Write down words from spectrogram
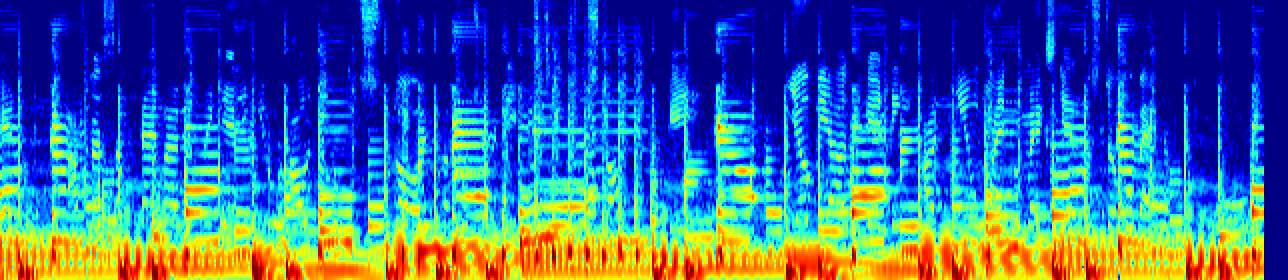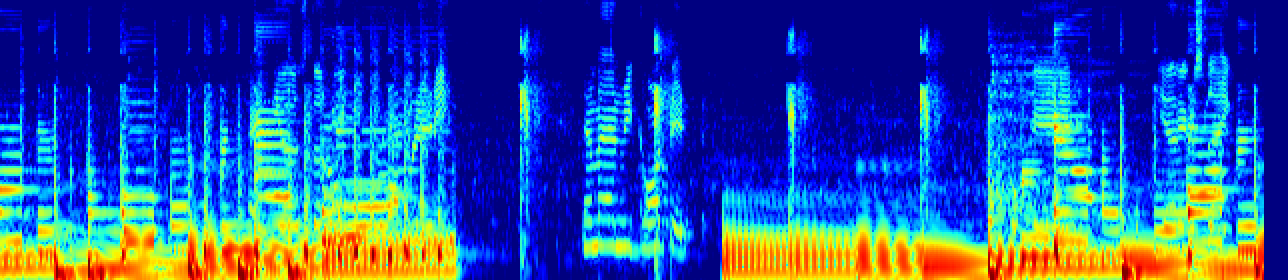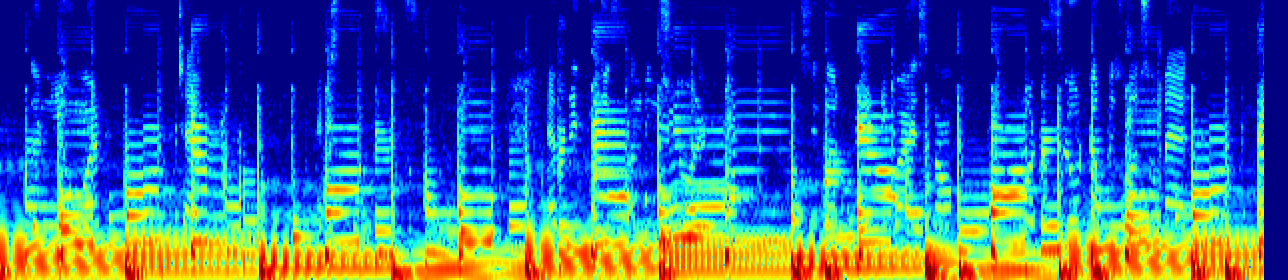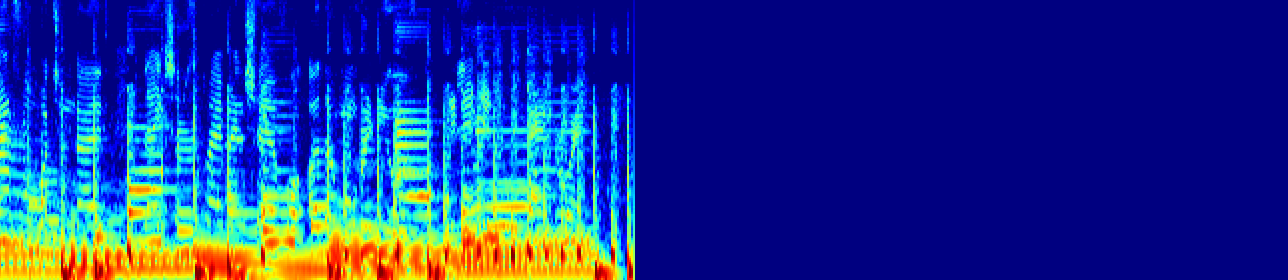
and after some time I will be telling you how to install unfortunately it's just not okay? Here we are getting a new Micromax canvas turbo back. And here's the ROM ready. And man we got it. the movie.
